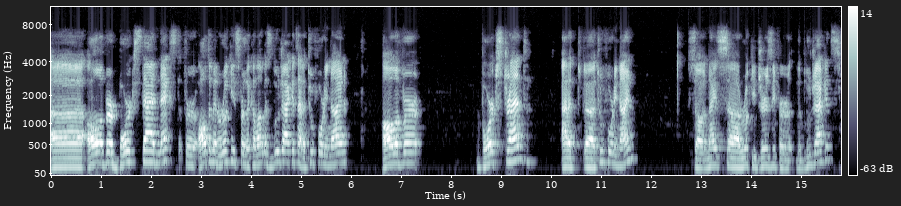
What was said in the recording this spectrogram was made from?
Uh, Oliver Bjorkstrand next for Ultimate Rookies for the Columbus Blue Jackets at a 249. Oliver Bjorkstrand at a uh, 249. So nice uh, rookie jersey for the Blue Jackets.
